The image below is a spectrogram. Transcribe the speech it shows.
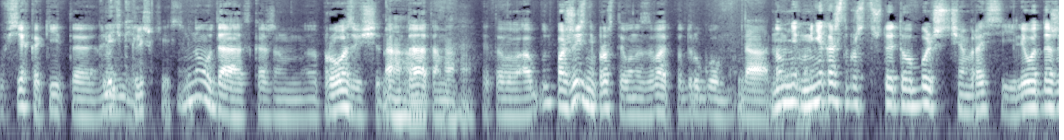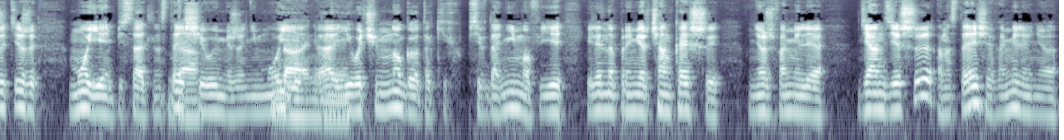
у всех какие-то... ну, Клички, клички есть. Ну, да, скажем, прозвище, там, Ага, да, там, ага. этого, а по жизни просто его называют по-другому. Да. Но да, мне, да. мне кажется просто, что этого больше, чем в России. Или вот даже те же Мойен писатель, настоящее Да. имя же не Мойе, Да, да, не Мойе. и очень много таких псевдонимов. И- или, например, Чан Кайши. У него же фамилия Дян Дзеши, а настоящая фамилия у него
